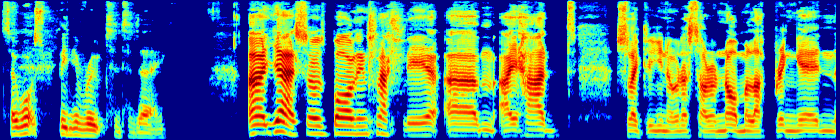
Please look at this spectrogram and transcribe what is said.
So, what's been your route to today? Uh, yeah, so I was born in Clackley. Um, I had just like you know a sort of normal upbringing.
